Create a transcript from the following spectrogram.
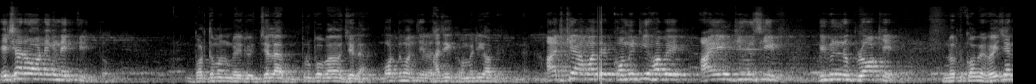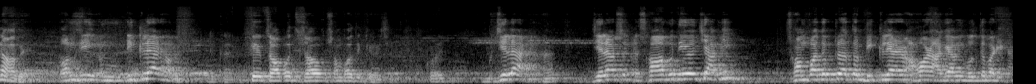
এছাড়াও অনেক নেতৃত্ব। বর্ধমান জেলা পূর্ব বাংলা জেলা। বর্ধমান জেলা। আজকে কমিটি হবে? আজকে আমাদের কমিটি হবে আইএনটিউসির বিভিন্ন ব্লকে। নতুন কবে হয়েছে না হবে? কমিটি ডিক্লেয়ার হবে। কে সভাপতি সম্পাদক কে হয়েছে? করে- জেলার? হ্যাঁ। জেলার সভাপতি হয়েছে আমি। সম্পাদকটা তো ডিক্লেয়ার হওয়ার আগে আমি বলতে পারি না।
